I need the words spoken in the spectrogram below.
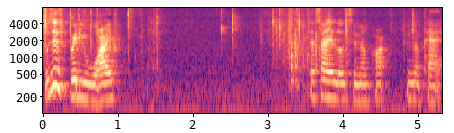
Which is pretty white. That's how it looks in the part in the pack.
